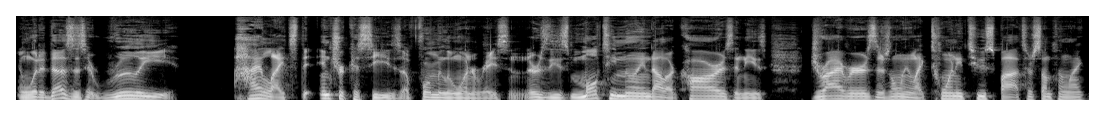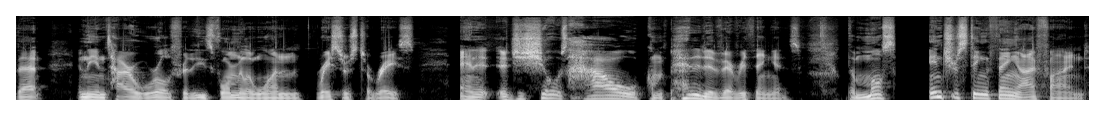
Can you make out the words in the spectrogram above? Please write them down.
And what it does is it really highlights the intricacies of Formula One racing. There's these multi million dollar cars and these drivers. There's only like 22 spots or something like that in the entire world for these Formula One racers to race. And it, it just shows how competitive everything is. The most interesting thing I find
